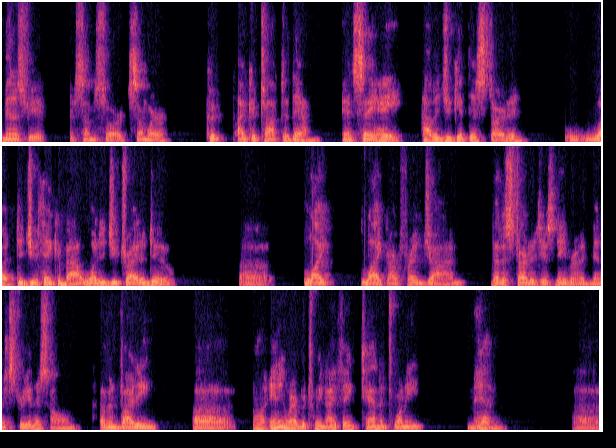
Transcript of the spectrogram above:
ministry of some sort somewhere could I could talk to them and say, hey, how did you get this started? What did you think about? What did you try to do? Uh, like like our friend John that has started his neighborhood ministry in his home of inviting uh, well, anywhere between I think ten and twenty men uh,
